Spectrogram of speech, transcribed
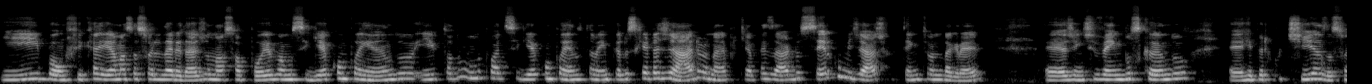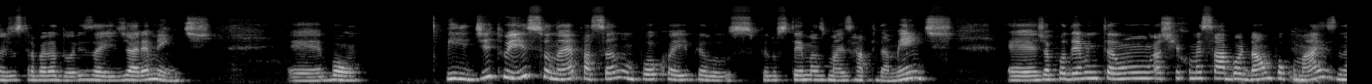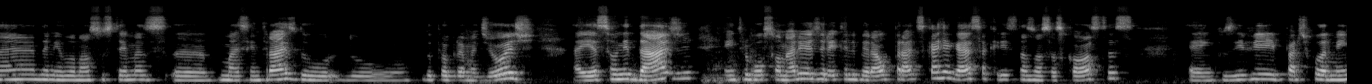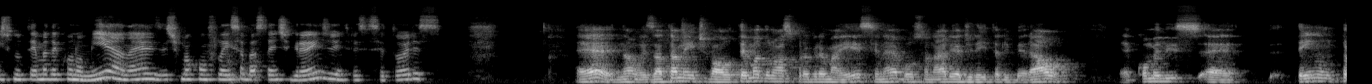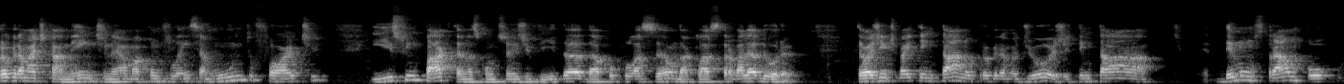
E, bom, fica aí a nossa solidariedade, o nosso apoio, vamos seguir acompanhando e todo mundo pode seguir acompanhando também pelo Esquerda Diário, né? Porque apesar do cerco midiático que tem em torno da greve, é, a gente vem buscando é, repercutir as ações dos trabalhadores aí diariamente. É, bom, e dito isso, né, passando um pouco aí pelos, pelos temas mais rapidamente, é, já podemos, então, acho que começar a abordar um pouco mais, né, Danilo, nossos temas uh, mais centrais do, do, do, programa de hoje, aí essa unidade entre o Bolsonaro e a direita liberal para descarregar essa crise nas nossas costas, é, inclusive, particularmente no tema da economia, né, existe uma confluência bastante grande entre esses setores. É, não, exatamente, Val. O tema do nosso programa é esse, né? Bolsonaro e a direita liberal, é como eles é, têm um, programaticamente né, uma confluência muito forte e isso impacta nas condições de vida da população, da classe trabalhadora. Então, a gente vai tentar, no programa de hoje, tentar demonstrar um pouco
